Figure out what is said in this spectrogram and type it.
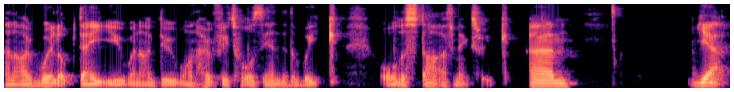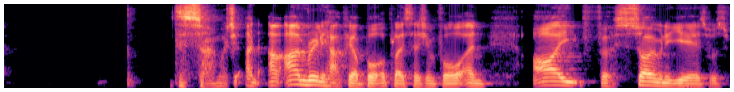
And I will update you when I do one, hopefully towards the end of the week or the start of next week. Um, yeah, there's so much, and I'm really happy I bought a PlayStation 4. And I, for so many years, was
